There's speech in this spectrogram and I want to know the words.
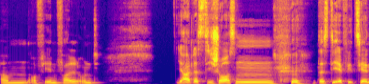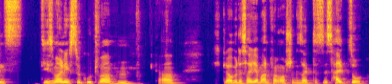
Ähm, auf jeden Fall. Und ja, dass die Chancen, dass die Effizienz diesmal nicht so gut war, hm, ja, ich glaube, das habe ich am Anfang auch schon gesagt. Das ist halt so.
